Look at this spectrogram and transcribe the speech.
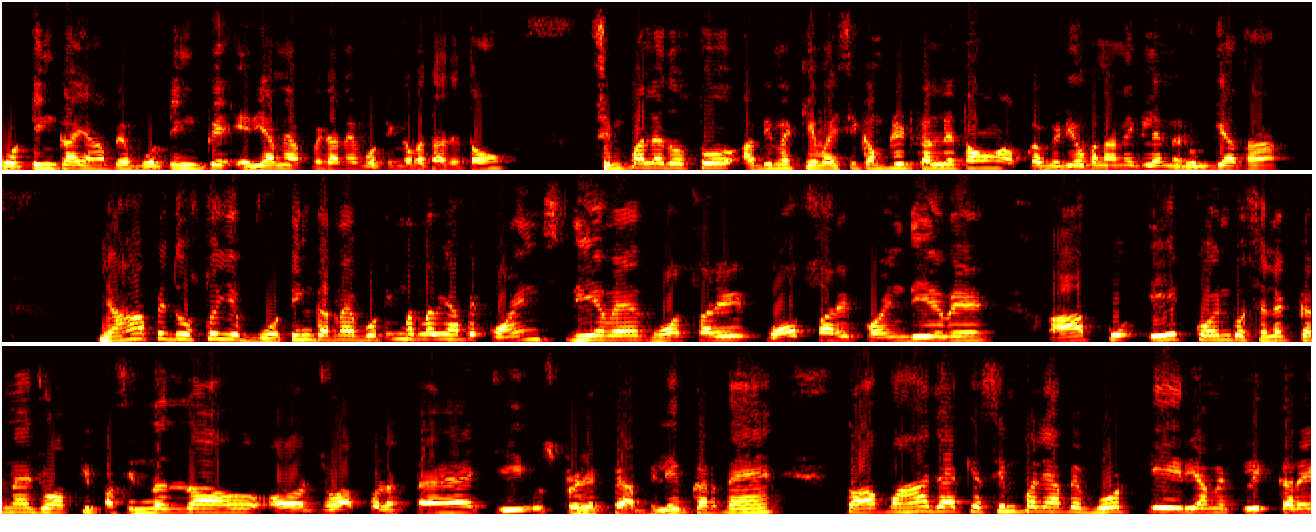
वोटिंग का, यहाँ पे वोटिंग के एरिया में आपको जाना है वोटिंग का बता देता हूँ। सिंपल है दोस्तों, अभी मैं केवाईसी कंप्लीट कर लेता हूँ। आपका वीडियो बनाने के लिए मैं रुक गया था। यहाँ पे दोस्तों ये वोटिंग करना है। वोटिंग मतलब यहाँ पे कॉइन्स दिए हुए हैं। बहुत सारे बहुत सारे कॉइन दिए हुए हैं। आपको एक कॉइन को सिलेक्ट करना है जो आपकी पसंदीदा हो और जो आपको लगता है कि उस प्रोजेक्ट पे आप बिलीव करते हैं। तो आप वहाँ जाके सिंपल यहाँ पे वोट के एरिया में क्लिक करें।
